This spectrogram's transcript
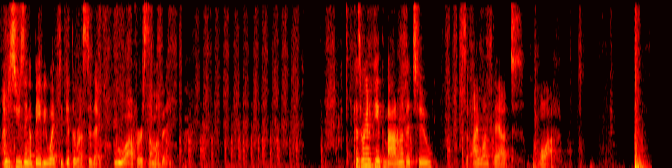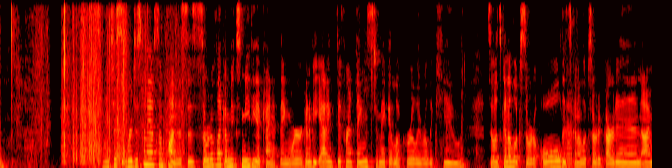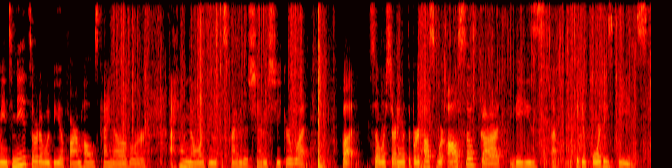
I'm just using a baby wipe to get the rest of that glue off or some of it. Because we're gonna paint the bottom of it too. So I want that off. We're just we're just gonna have some fun. This is sort of like a mixed media kind of thing. We're gonna be adding different things to make it look really, really cute. So it's gonna look sort of old, it's gonna look sort of garden. I mean, to me, it sort of would be a farmhouse kind of, or I don't know if you would describe it as shabby chic or what. But, so we're starting with the birdhouse. We're also got these, I've taken four of these beads.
